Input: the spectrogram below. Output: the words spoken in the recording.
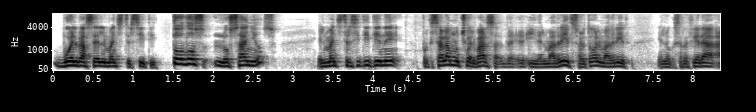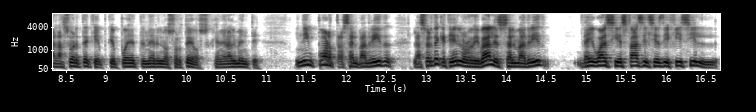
vuelve a ser el Manchester City. Todos los años el Manchester City tiene, porque se habla mucho del Barça y del Madrid, sobre todo el Madrid, en lo que se refiere a la suerte que puede tener en los sorteos, generalmente. Y no importa, o sea, el Madrid, la suerte que tienen los rivales, o sea, el Madrid, da igual si es fácil, si es difícil,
